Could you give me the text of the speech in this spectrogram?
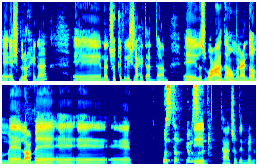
إيش بيروح هناك. بدنا نشوف كيف الإشي رح يتقدم. الأسبوع هذا هم من عندهم لعبة وستم يوم السبت. تعال نشوف ضد مين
